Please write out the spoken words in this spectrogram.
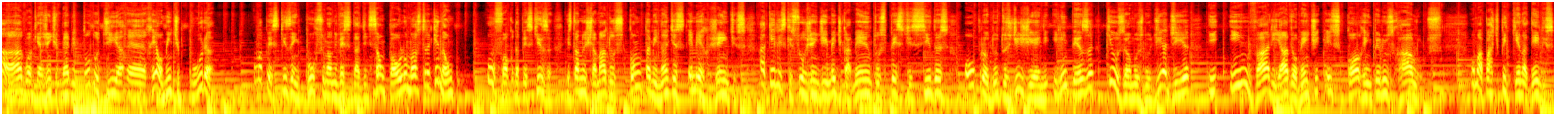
A água que a gente bebe todo dia é realmente pura? Uma pesquisa em curso na Universidade de São Paulo mostra que não. O foco da pesquisa está nos chamados contaminantes emergentes, aqueles que surgem de medicamentos, pesticidas ou produtos de higiene e limpeza que usamos no dia a dia e invariavelmente escorrem pelos ralos uma parte pequena deles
